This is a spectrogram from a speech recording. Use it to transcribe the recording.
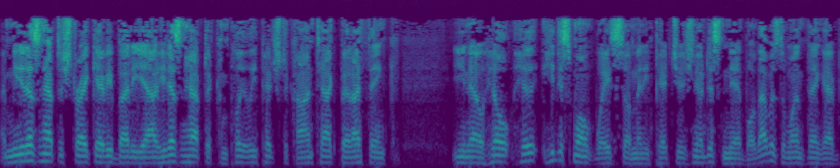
I mean, he doesn't have to strike everybody out. He doesn't have to completely pitch to contact, but I think you know he'll he he just won't waste so many pitches. You know, just nibble. That was the one thing I've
